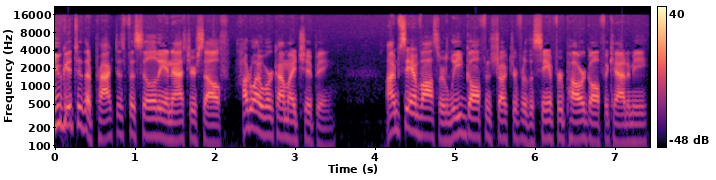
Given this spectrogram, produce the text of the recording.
you get to the practice facility and ask yourself, how do I work on my chipping? I'm Sam Vosser, lead golf instructor for the Sanford Power Golf Academy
